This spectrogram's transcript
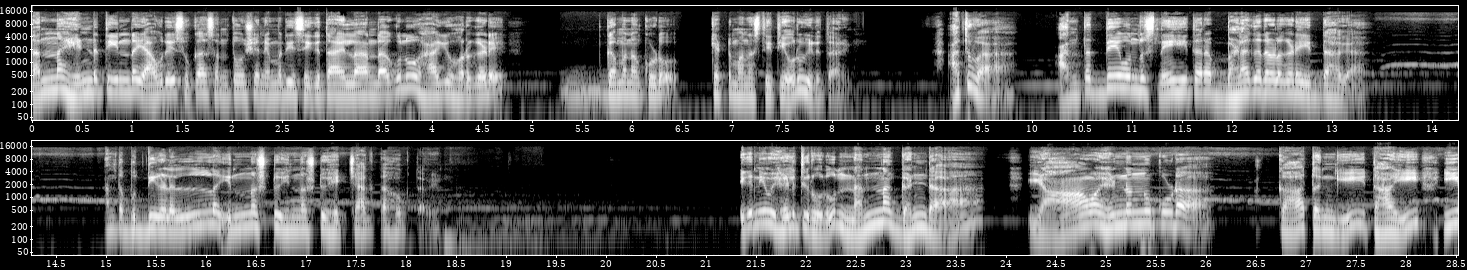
ತನ್ನ ಹೆಂಡತಿಯಿಂದ ಯಾವುದೇ ಸುಖ, ಸಂತೋಷ, ನೆಮ್ಮದಿ ಸಿಗ್ತಾ ಇಲ್ಲ ಅಂದಾಗಲೂ ಹಾಗೆ ಹೊರಗಡೆ ಗಮನ ಕೊಡೋ ಕೆಟ್ಟ ಮನಸ್ಥಿತಿಯವರು ಇರ್ತಾರೆ. ಅಥವಾ ಅಂಥದ್ದೇ ಒಂದು ಸ್ನೇಹಿತರ ಬಳಗದೊಳಗಡೆ ಇದ್ದಾಗ ಅಂಥ ಬುದ್ಧಿಗಳೆಲ್ಲ ಇನ್ನಷ್ಟು ಇನ್ನಷ್ಟು ಹೆಚ್ಚಾಗ್ತಾ ಹೋಗ್ತವೆ. ಈಗ ನೀವು ಹೇಳ್ತಿರೋದು ನನ್ನ ಗಂಡ ಯಾವ ಹೆಣ್ಣನ್ನು ಕೂಡ ಅಕ್ಕ, ತಂಗಿ, ತಾಯಿ ಈ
